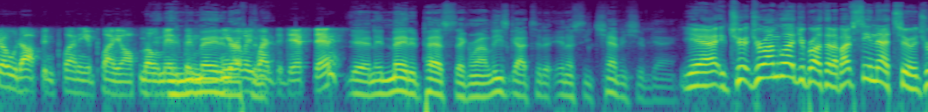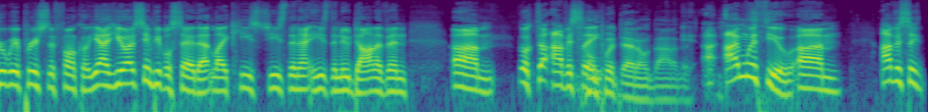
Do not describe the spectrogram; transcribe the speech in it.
showed up in plenty of playoff moments And and, we made it nearly after went the distance. Yeah, and they made it past the second round. At least got to the NFC Championship game. Yeah, Drew, Drew, I'm glad you brought that up. I've seen that too. And Drew, we appreciate the phone call. Yeah, you. I've seen people say that. Like he's he's the he's the new Donovan. Um, look, obviously, Don't put that on Donovan. I, I'm with you. Um, obviously,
